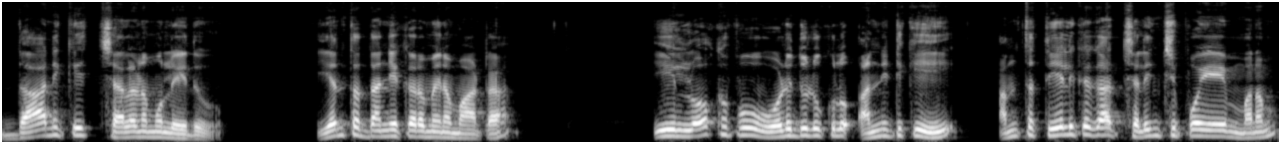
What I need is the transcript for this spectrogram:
దానికి చలనము లేదు. ఎంత ధన్యకరమైన మాట. ఈ లోకపు ఒడిదుడుకులు అన్నిటికీ అంత తేలికగా చలించిపోయే మనం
